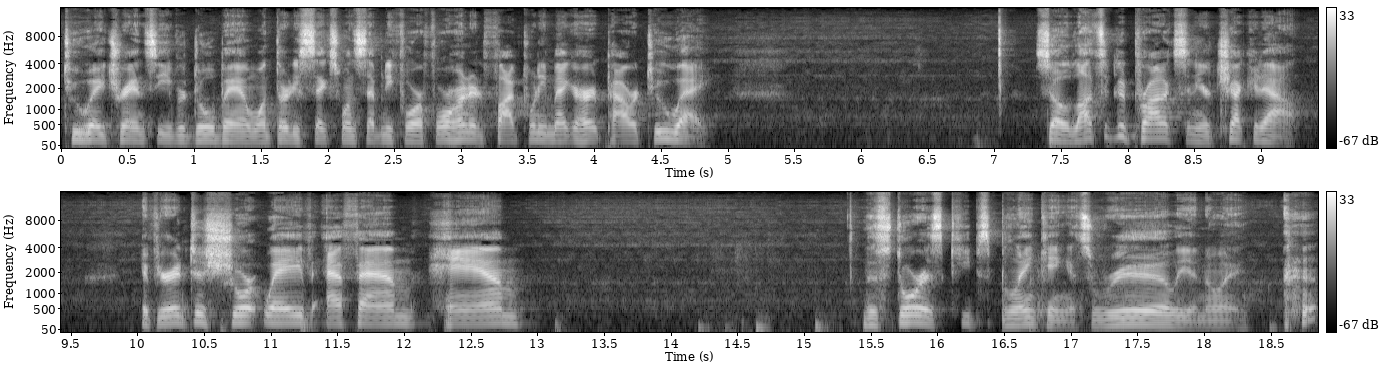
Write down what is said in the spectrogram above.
Two-way transceiver, dual band, 136, 174, 400, 520 megahertz power, two-way. So lots of good products in here. Check it out. If you're into shortwave, FM, ham, the store is keeps blinking. It's really annoying.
